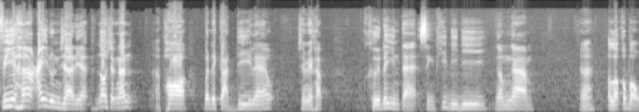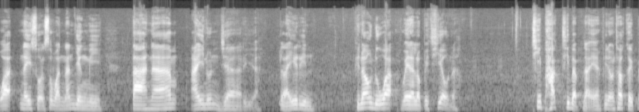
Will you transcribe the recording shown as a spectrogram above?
ฟีฮาไอนุนจาเรียนอกจากนั้นอพอบรรยากาศดีแล้วใช่ไหมครับ คือได้ยินแต่สิ่งที่ดีๆ งามๆนะอัลลอฮ์ก็บอกว่าในสวนสวรรค์นั้นยังมีตาน้ำไอนุนจาเรียไหลริน พี่น้องดูว่าเวลาเราไปเที่ยวนะ ที่พักที่แบบไหนอะพี่น้องถ้าเคยไป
